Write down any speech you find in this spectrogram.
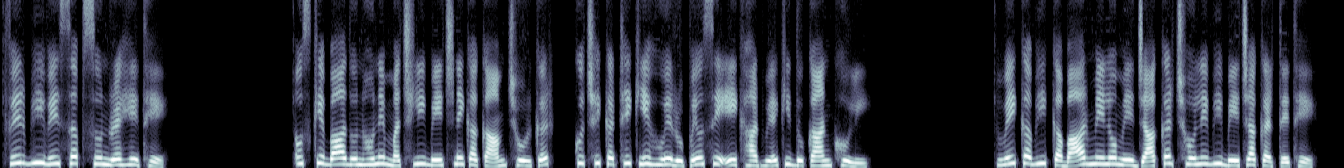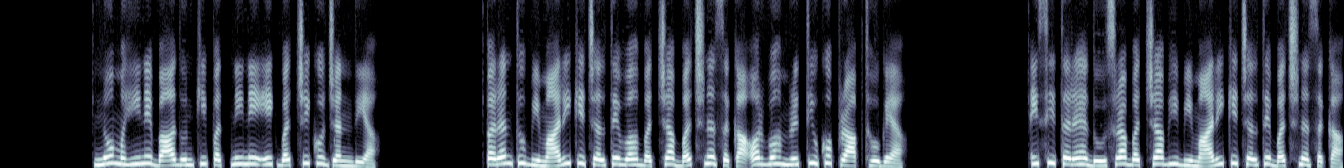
फिर भी वे सब सुन रहे थे। उसके बाद उन्होंने मछली बेचने का काम छोड़कर कुछ इकट्ठे किए हुए रुपयों से एक हार्डवेयर की दुकान खोली। वे कभी कबार मेलों में जाकर छोले भी बेचा करते थे। नौ महीने बाद उनकी पत्नी ने एक बच्चे को जन्म दिया। परंतु बीमारी के चलते वह बच्चा बच न सका और वह मृत्यु को प्राप्त हो गया। इसी तरह दूसरा बच्चा भी बीमारी के चलते बच न सका।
